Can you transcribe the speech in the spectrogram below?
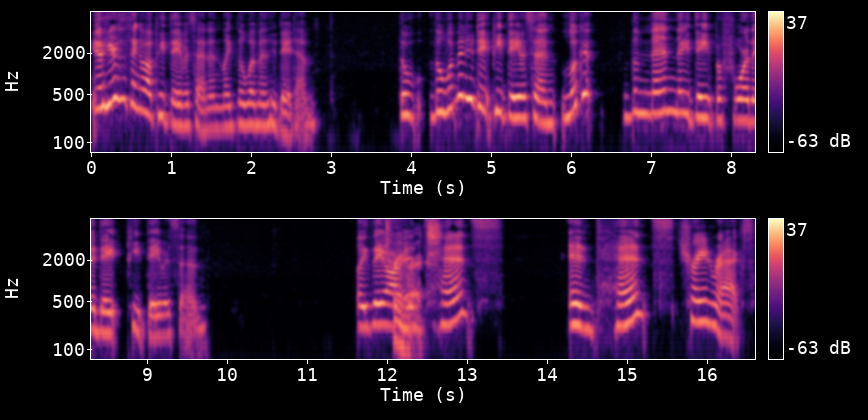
You know, here's the thing about Pete Davidson and like the women who date him. The the women who date Pete Davidson, look at the men they date before they date Pete Davidson. Like they are wrecks. intense, intense train wrecks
